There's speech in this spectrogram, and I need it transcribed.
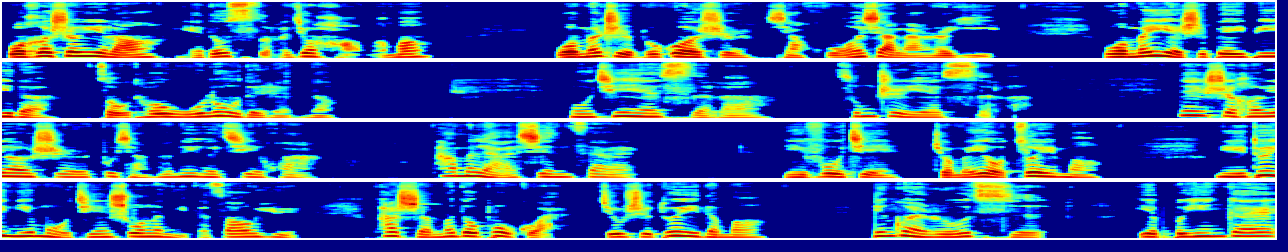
我和生一郎也都死了就好了吗？我们只不过是想活下来而已。我们也是被逼的走投无路的人呢。母亲也死了，宗志也死了。那时候要是不想到那个计划，他们俩现在，你父亲就没有罪吗？你对你母亲说了你的遭遇，他什么都不管，就是对的吗？尽管如此，也不应该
